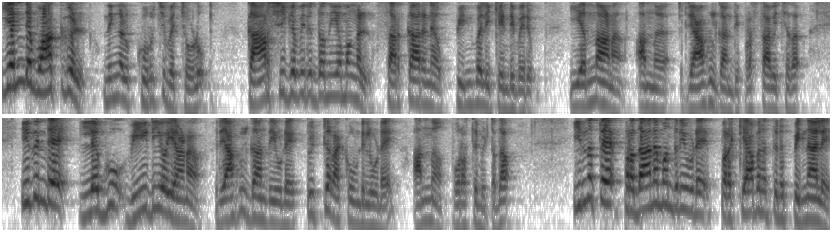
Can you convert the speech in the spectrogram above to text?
എന്റെ വാക്കുകൾ നിങ്ങൾ കുറിച്ചു വെച്ചോളൂ. കാർഷിക വിരുദ്ധ നിയമങ്ങൾ സർക്കാരിന് പിൻവലിക്കേണ്ടി വരും എന്നാണ് അന്ന് രാഹുൽ ഗാന്ധി പ്രസ്താവിച്ചത്. ഇതിന്റെ ലഘു വീഡിയോയാണ് രാഹുൽ ഗാന്ധിയുടെ ട്വിറ്റർ അക്കൗണ്ടിലൂടെ അന്ന് പുറത്തുവിട്ടത്. ഇന്നത്തെ പ്രധാനമന്ത്രിയുടെ പ്രഖ്യാപനത്തിന് പിന്നാലെ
